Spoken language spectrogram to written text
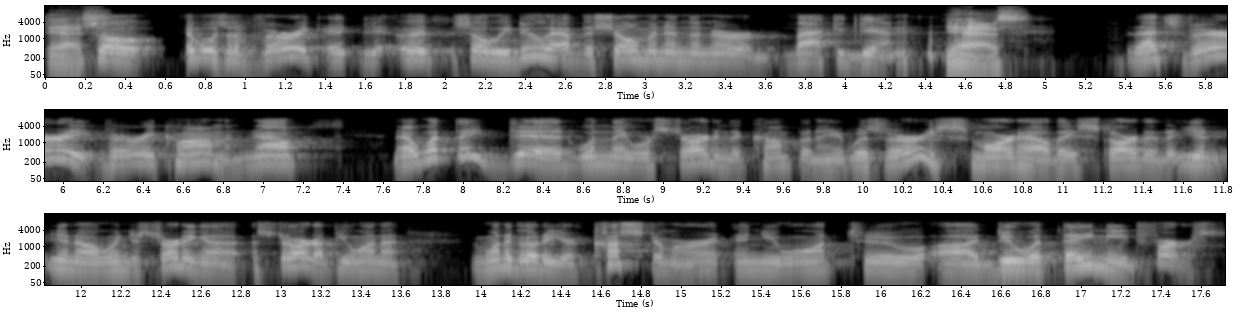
Yes. So it was a very. It, it, so we do have the showman and the nerd back again. Yes. That's very very common now. Now, what they did when they were starting the company, was very smart how they started it. You, you know, when you're starting a, a startup, you want to you want to go to your customer and you want to uh, do what they need first.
